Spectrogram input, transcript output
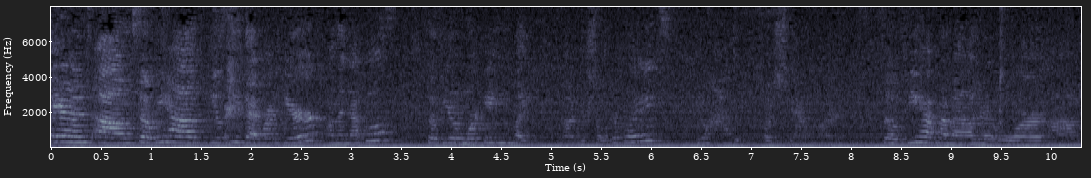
and um, so we have, you'll see that right here on the knuckles. So if you're working like on your shoulder blades, you don't have to push down hard. So if you have fibromyalgia or um,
